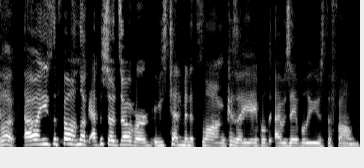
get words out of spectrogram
look oh i used the phone look episode's over it was 10 minutes long because i able to, i was able to use the phone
